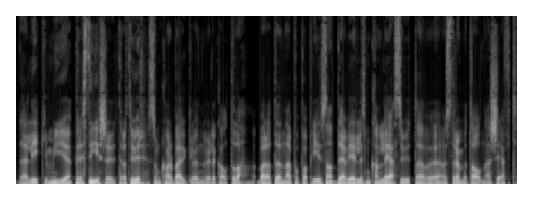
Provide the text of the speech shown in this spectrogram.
det er like mye prestisjelitteratur, som Carl Berglund ville kalt det, da. Bare at den er på papir, sånn at det vi liksom kan lese ut av eh, strømmetallene er skjevt.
